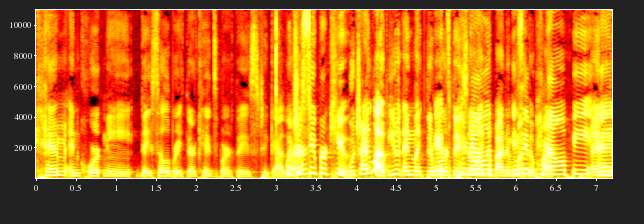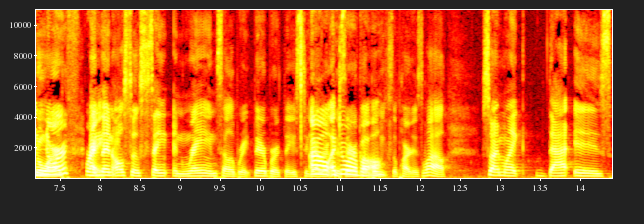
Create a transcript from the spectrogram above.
Kim and Kourtney, they celebrate their kids' birthdays together. which is super cute Which I love. Even and like their It's birthdays are like about a month apart. Penelope and North? Right. And then also Saint and Reign celebrate their birthdays together. Oh, they're a couple weeks apart as well. So I'm like, that is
